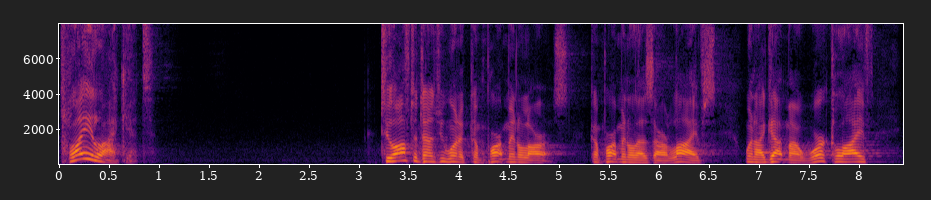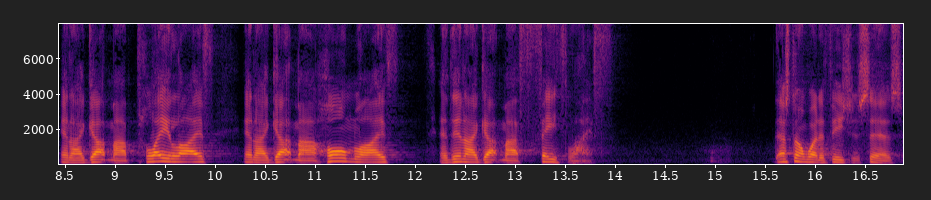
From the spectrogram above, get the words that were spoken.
play like it. Too oftentimes we want to compartmentalize, compartmentalize our lives when I got my work life and I got my play life and I got my home life and then I got my faith life. That's not what Ephesians says.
